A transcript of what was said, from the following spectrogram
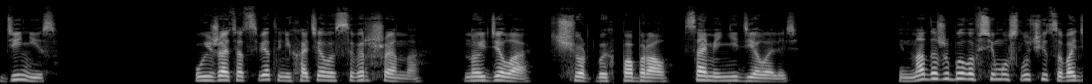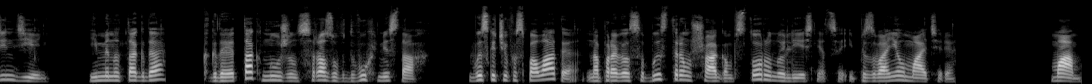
Денис. Уезжать от Светы не хотелось совершенно, но и дела, черт бы их побрал, сами не делались. И надо же было всему случиться в один день, именно тогда, когда я так нужен сразу в двух местах. Выскочив из палаты, направился быстрым шагом в сторону лестницы и позвонил матери. «Мам,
